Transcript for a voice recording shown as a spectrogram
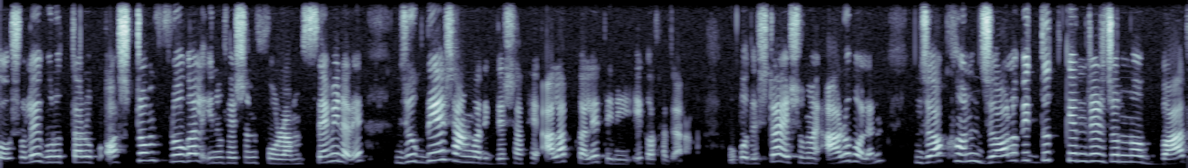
কৌশলে গুরুত্বারোপ অষ্টম ফ্লোগাল ইনোভেশন ফোরাম সেমিনারে যোগ দিয়ে সাংবাদিকদের সাথে আলাপকালে তিনি একথা জানান। উপদেষ্টা এ সময় আরও বলেন, যখন জলবিদ্যুৎ কেন্দ্রের জন্য বাঁধ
